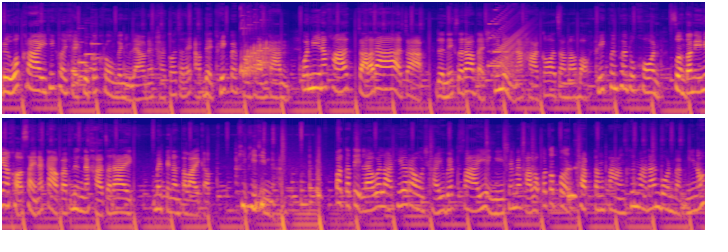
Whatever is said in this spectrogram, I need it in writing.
หรือว่าใครที่เคยใช้ Google Chrome กันอยู่แล้วนะคะ ก็จะได้อัปเดตทริคไปพร้อม ๆ กัน วันนี้นะคะจารดาจาก The Next Data Batch ที่ 1 นะคะ ก็จะมาบอกทริคเพื่อน ๆ ทุกคน ส่วนตอนนี้เนี่ยขอใส่หน้ากากแป๊บหนึ่งนะคะ จะได้ไม่เป็นอันตรายกับ พี่ๆทีมงาน ปกติแล้วเวลาที่เราใช้เว็บไซต์อย่างนี้ใช่ไหมคะ เราก็จะเปิดแท็บต่างๆ ขึ้นมาด้านบนแบบนี้เนาะ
